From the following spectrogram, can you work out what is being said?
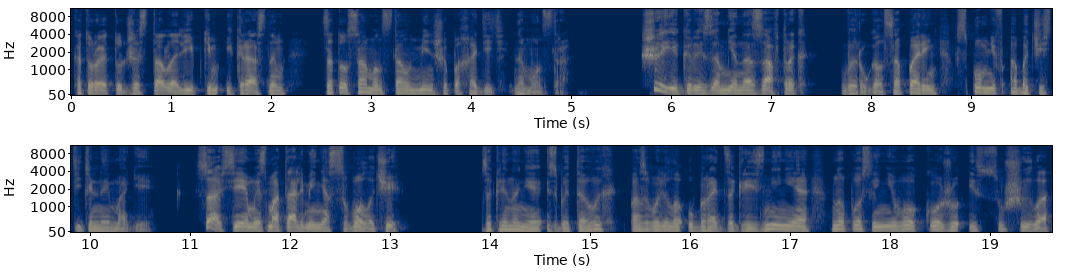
которое тут же стало липким и красным, зато сам он стал меньше походить на монстра. «Шеи грыза мне на завтрак!» – выругался парень, вспомнив об очистительной магии. «Совсем измотали меня, сволочи!» Заклинание из бытовых позволило убрать загрязнение, но после него кожу иссушило,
